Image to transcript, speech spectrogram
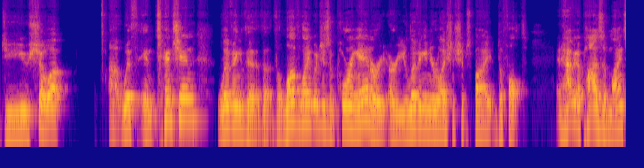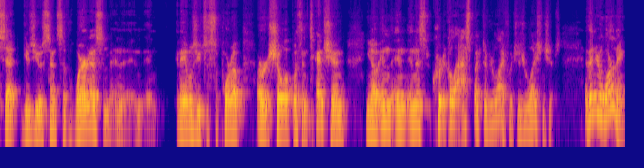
do you show up uh, with intention, living the, the the love languages and pouring in, or, are you living in your relationships by default? And having a positive mindset gives you a sense of awareness and, and, and enables you to support up or show up with intention, you know, in, in in this critical aspect of your life, which is your relationships. And then you're learning.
